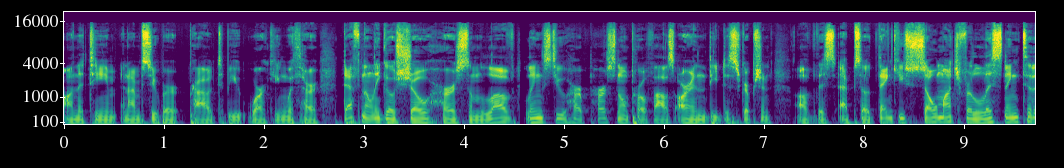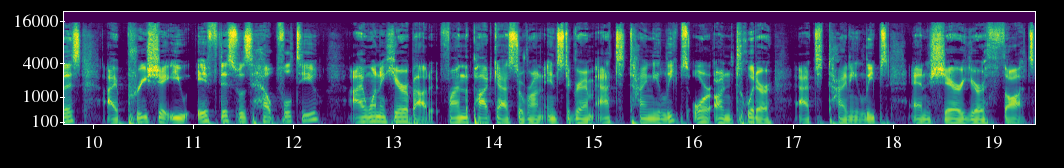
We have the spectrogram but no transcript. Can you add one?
on the team, and I'm super proud to be working with her. Definitely go show her some love. Links to her personal profiles are in the description of this episode. Thank you so much for listening to this. I appreciate you. If this was helpful to you, I want to hear about it. Find the podcast over on Instagram at Tiny Leaps or on Twitter at Tiny Leaps and share your thoughts.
